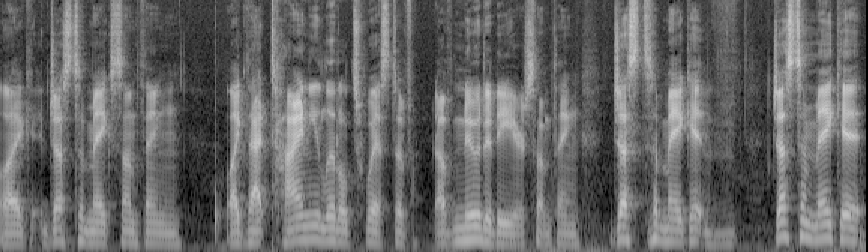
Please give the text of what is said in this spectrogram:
like just to make something like that tiny little twist of of nudity or something just to make it just to make it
